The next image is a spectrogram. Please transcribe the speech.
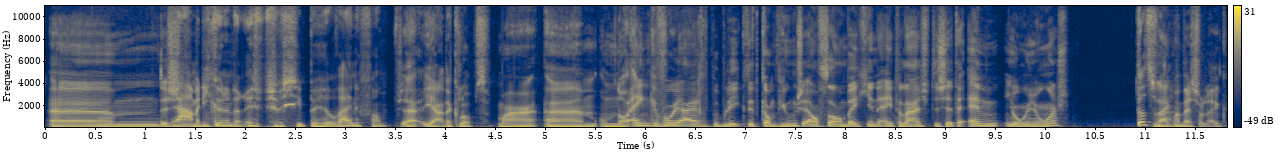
Ehm, dus Ja, maar die kunnen er in principe heel weinig van. Ja, ja, dat klopt. Maar ehm, om nog één keer voor je eigen publiek... dit kampioenselftal een beetje in de etalage te zetten... en jonge jongens, Dat lijkt me best wel leuk.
